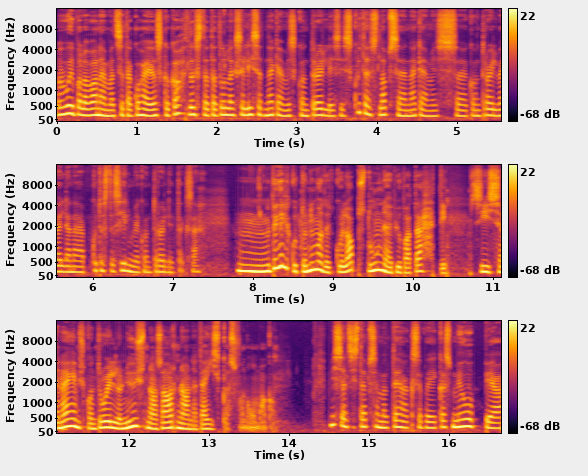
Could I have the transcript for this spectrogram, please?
võib-olla vanemad seda kohe ei oska kahtlustada, tullakse lihtsalt nägemiskontrolli, siis kuidas lapse nägemiskontroll välja näeb, kuidas ta silmi kontrollitakse mm,? Tegelikult on niimoodi, et kui laps tunneb juba tähti, siis see nägemiskontroll on üsna sarnane täiskasvanu omaga mis seal siis täpsemalt tehakse või kas müoopia,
